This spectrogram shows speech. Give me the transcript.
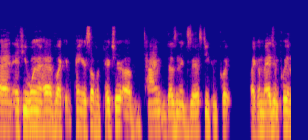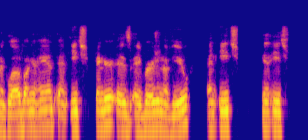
And if you want to have like paint yourself a picture of time doesn't exist, you can put like imagine putting a glove on your hand and each finger is a version of you and each in each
